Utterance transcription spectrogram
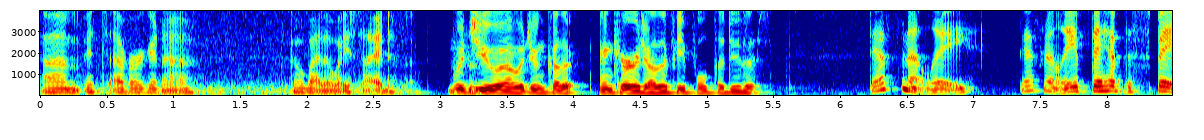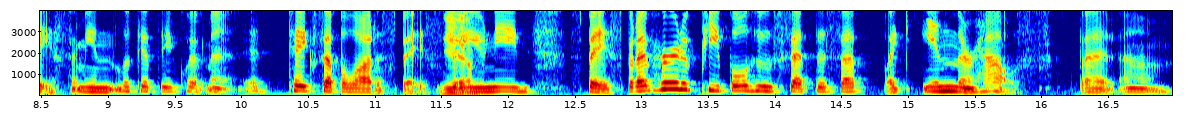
um, it's ever gonna go by the wayside. Would you uh, would you encourage other people to do this? Definitely. Definitely. If they have the space. I mean, look at the equipment. It takes up a lot of space. Yeah. So you need space. But I've heard of people who set this up like in their house. But um,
